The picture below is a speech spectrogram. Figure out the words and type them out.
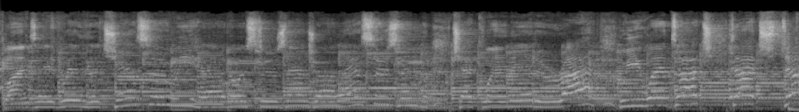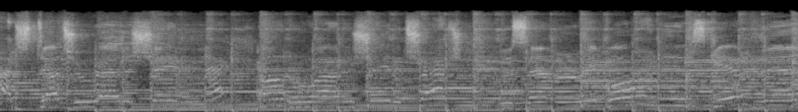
Blind date with the chancellor, we had oysters and dry lancers, and the check when it arrived. We went Dutch, Dutch, Dutch, Dutch, a red shaded neck on a white shaded trash. This emery born is giving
